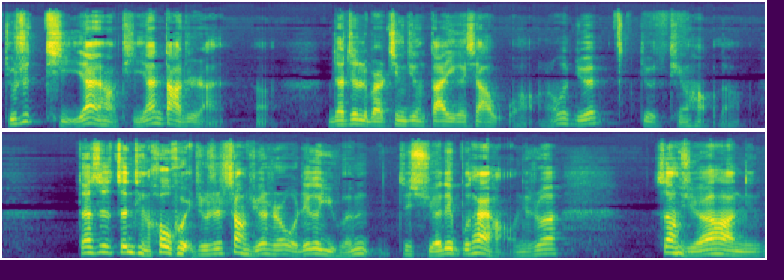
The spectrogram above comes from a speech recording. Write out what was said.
就是体验哈，体验大自然啊。你在这里边静静待一个下午啊，我觉得就挺好的。但是真挺后悔，就是上学时候我这个语文这学的不太好。你说上学哈，你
